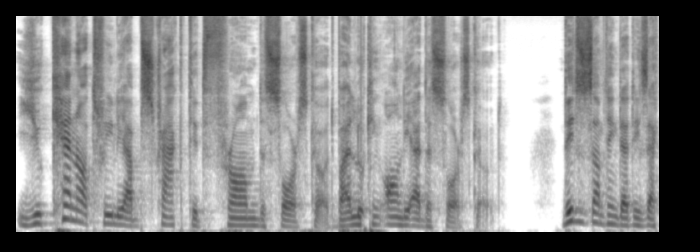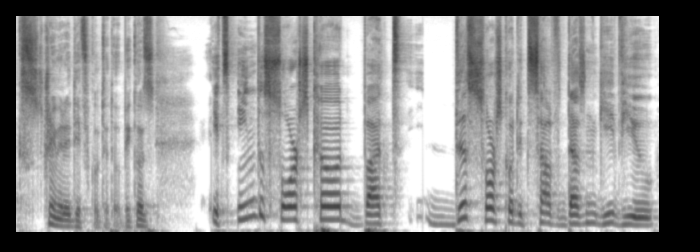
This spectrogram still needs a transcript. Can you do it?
you cannot really abstract it from the source code by looking only at the source code. This is something that is extremely difficult to do because it's in the source code, but this source code itself doesn't give you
